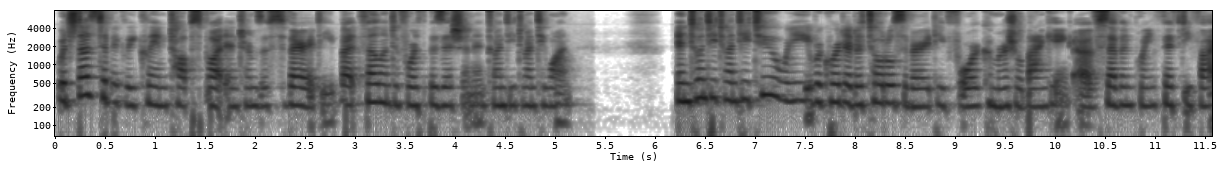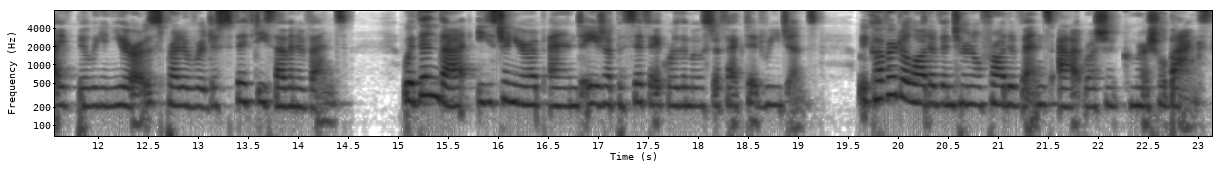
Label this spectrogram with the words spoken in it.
which does typically claim top spot in terms of severity, but fell into fourth position in 2021. In 2022, we recorded a total severity for commercial banking of 7.55 billion euros spread over just 57 events. Within that, Eastern Europe and Asia Pacific were the most affected regions, We covered a lot of internal fraud events at Russian commercial banks.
